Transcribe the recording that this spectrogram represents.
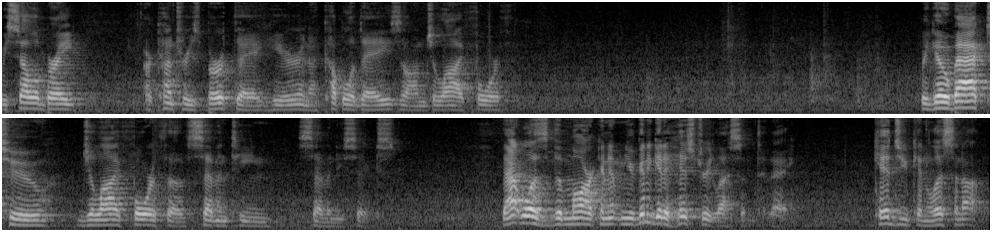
We celebrate our country's birthday here in a couple of days on July 4th. We go back to July 4th of 1776. That was the mark, and you're going to get a history lesson today. Kids, you can listen up.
